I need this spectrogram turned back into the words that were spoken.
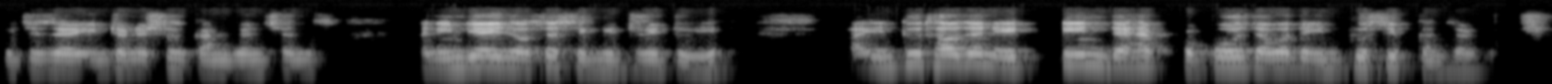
which is an international convention and india is also signatory to it. Uh, in 2018 they have proposed about the inclusive conservation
